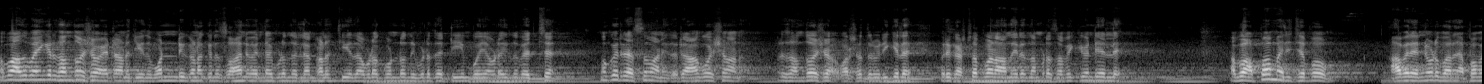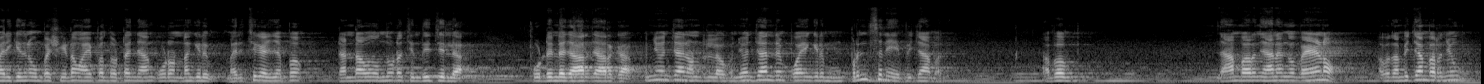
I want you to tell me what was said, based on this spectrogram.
അപ്പോൾ അത് ഭയങ്കര സന്തോഷമായിട്ടാണ് ചെയ്യുന്നത്. വണ്ടി കണക്കിന് സാധനം എല്ലാം ഇവിടെ നിന്നെല്ലാം കളക്ട് ചെയ്ത് അവിടെ കൊണ്ടുവന്ന് ഇവിടുത്തെ ടീം പോയി അവിടെ ഇന്ന് വെച്ച് നമുക്കൊരു രസമാണ്. ഇതൊരു ആഘോഷമാണ്. ഒരു സന്തോഷമാണ്. വർഷത്തിൽ ഒരിക്കലെ ഒരു കഷ്ടപ്പാടാണെങ്കിലും നമ്മുടെ സഭയ്ക്ക് വേണ്ടിയല്ലേ? അപ്പോൾ അപ്പ മരിച്ചപ്പോൾ അവരെന്നോട് പറഞ്ഞു അപ്പം മരിക്കുന്നതിന് മുമ്പ് ക്ഷീണമായപ്പം തൊട്ടേ ഞാൻ കൂടെ ഉണ്ടെങ്കിലും മരിച്ചു കഴിഞ്ഞപ്പോൾ രണ്ടാമത് ഒന്നുകൂടെ ചിന്തിച്ചില്ല. ഫുഡിന്റെ ചാർജ് ആർക്കാ? കുഞ്ഞോഞ്ചാൻ ഉണ്ടല്ലോ. കുഞ്ഞോഞ്ചാന്റെ പോയെങ്കിലും പ്രിൻസിനെ ഏൽപ്പിച്ചാൽ മതി. അപ്പം ഞാൻ പറഞ്ഞു ഞാനങ്ങ് വേണോ? അപ്പോൾ തമ്പിച്ചാൻ പറഞ്ഞു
